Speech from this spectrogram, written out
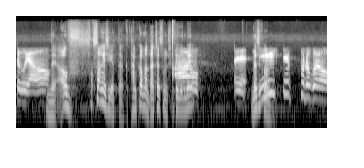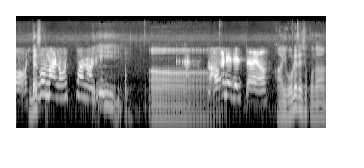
쓰고요. 네. 아우, 속상해지겠다. 단가만 낮췄으면 좋겠는데. 아우, 네. 몇 스푼? 20%고요. 몇 15만 5천 원. 어. 아, 오래됐어요. 아, 이거 오래되셨구나.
